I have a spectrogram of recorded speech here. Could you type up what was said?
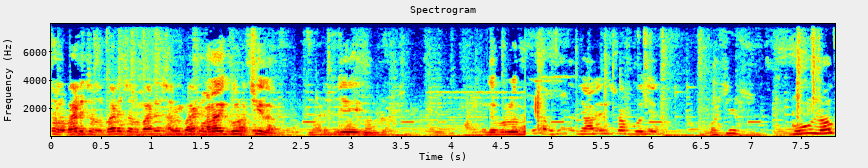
চলো বাইরে চলো বাইরে চলো বাইরে চলো। পাড়ায় ঘুরছিলাম যে যে জানেন সব বোঝেন বহু লোক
